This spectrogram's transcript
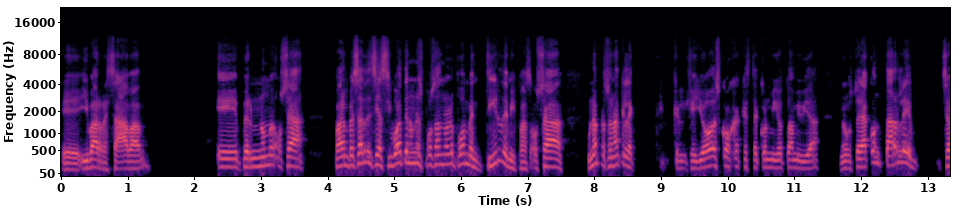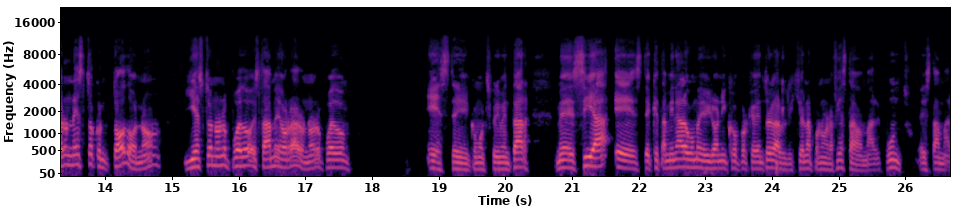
eh, iba, rezaba, eh, pero no me, o sea, para empezar decía, si voy a tener una esposa, no le puedo mentir de mi pasado. O sea, una persona que, le, que, yo escoja que esté conmigo toda mi vida, me gustaría contarle, ser honesto con todo, ¿no? Y esto no lo puedo, estaba medio raro, no lo puedo, este, como experimentar me decía este, que también era algo medio irónico porque dentro de la religión la pornografía estaba mal, punto, está mal.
